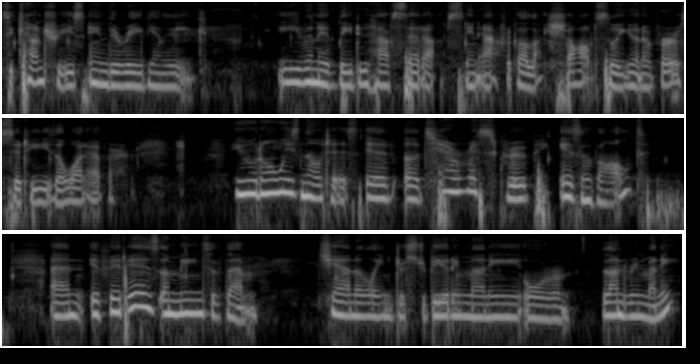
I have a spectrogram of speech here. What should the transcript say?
to countries in the Arabian League. Even if they do have setups in Africa like shops or universities or whatever. You would always notice if a terrorist group is involved and if it is a means of them channeling, distributing money, or laundering money,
